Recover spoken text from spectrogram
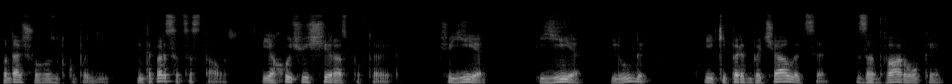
подальшого розвитку подій. І тепер все це сталося. І Я хочу ще раз повторити, що є, є люди, які передбачали це за два роки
